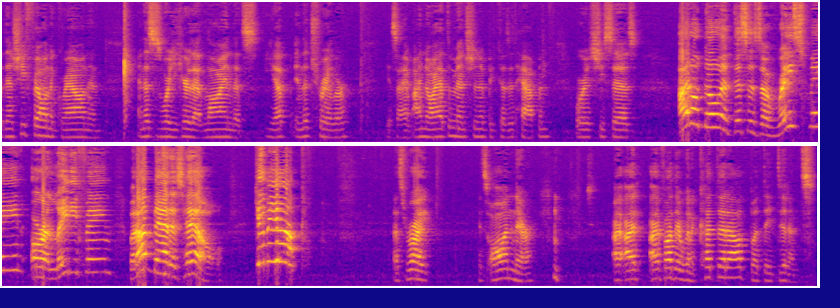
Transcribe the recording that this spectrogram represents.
but then she fell on the ground, and and this is where you hear that line that's yep in the trailer. Yes, I I know I have to mention it because it happened, where she says, "I don't know if this is a race feint or a lady feint, but I'm bad as hell. Get me up!" That's right. It's all in there. I, I, I thought they were going to cut that out, but they didn't.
